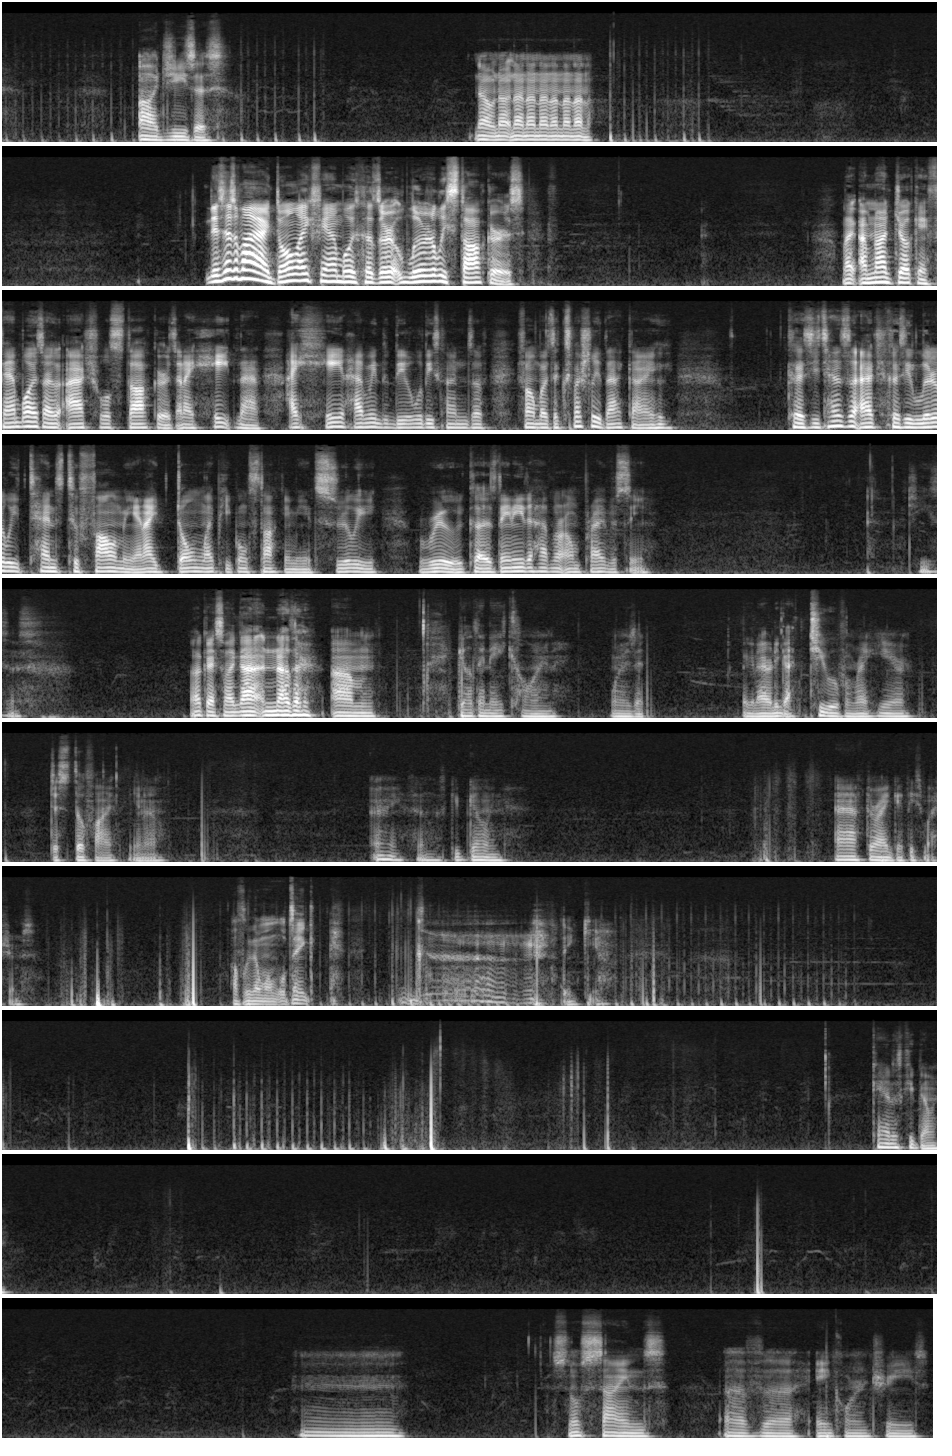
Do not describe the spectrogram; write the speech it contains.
Oh, Jesus. No, no, no, no, no, no, no, no. This is why I don't like fanboys because they're literally stalkers. Like, I'm not joking. Fanboys are actual stalkers, and I hate that. I hate having to deal with these kinds of fanboys, especially that guy. Because he tends to act, because he literally tends to follow me, and I don't like people stalking me. It's really rude, because they need to have their own privacy. Jesus. Okay, so I got another, um, golden acorn. Where is it? Look, I already got two of them right here just still fine, you know. Alright, so let's keep going. After I get these mushrooms. Hopefully that one will take. Thank you. Okay, let's keep going. No signs of the acorn trees.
